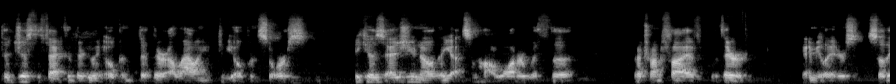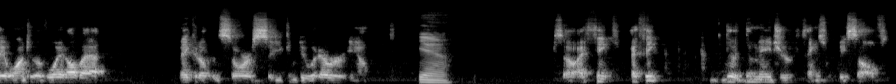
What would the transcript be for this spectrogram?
the just the fact that they're doing open that they're allowing it to be open source, because as you know, they got some hot water with the Retron Five with their emulators, so they want to avoid all that, make it open source, so you can do whatever you know. Yeah. So I think I think the the major things will be solved.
